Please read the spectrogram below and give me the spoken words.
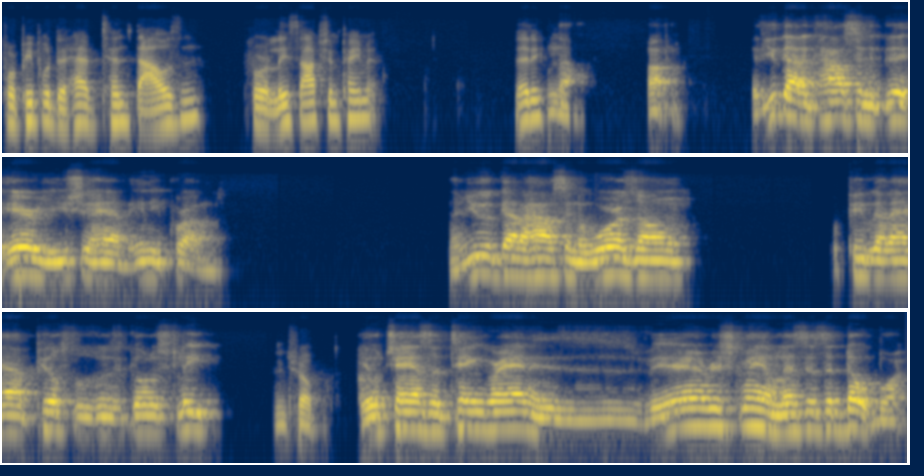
for people to have ten thousand for a lease option payment? Eddie? no. Uh-uh. If you got a house in a good area, you shouldn't have any problems. Now you got a house in the war zone where people gotta have pistols when they go to sleep. In trouble. Your chance of 10 grand is very slim unless it's a dope boy.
